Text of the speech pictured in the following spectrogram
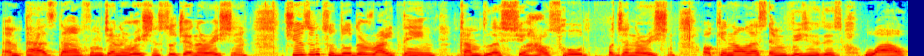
and passed down from generations to generation. Choosing to do the right thing can bless your household or generation. Okay, now let's envision this. Wow,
